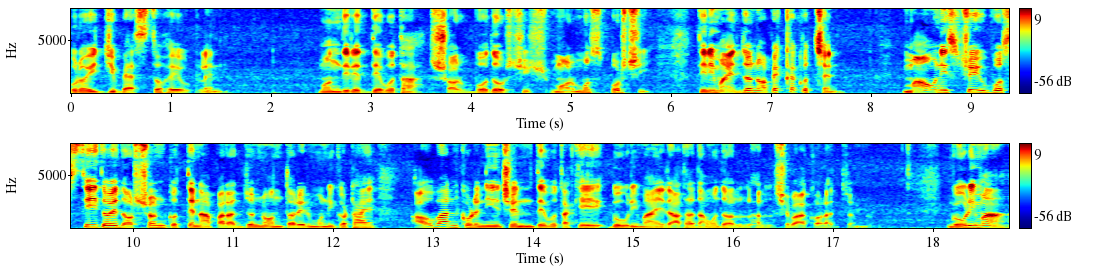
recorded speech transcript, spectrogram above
পুরোহিতজি ব্যস্ত হয়ে উঠলেন। মন্দিরের দেবতা সর্বদর্শী, মর্মস্পর্শী, তিনি মায়ের জন্য অপেক্ষা করছেন। মাও নিশ্চয়ই উপস্থিত হয়ে দর্শন করতে না পারার জন্য অন্তরের মণিকোঠায় আহ্বান করে নিয়েছেন দেবতাকে গৌরী মায়ের রাধা দামোদর লাল সেবা করার জন্য। গৌরীমা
